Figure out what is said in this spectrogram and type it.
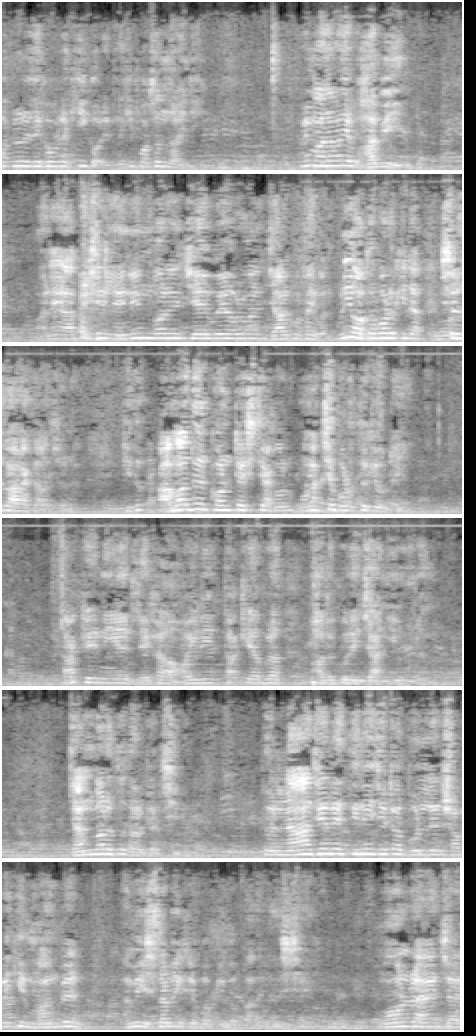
আপনারা লেখকরা কি করেন? নাকি পছন্দ হয়নি। আমি মাঝে মাঝে ভাবি মানে আপনি সেই লেনিন বলেন মানে যার কথাই বলেন, উনি অত বড় কিনা সেটা তো আর একটা আলোচনা। কিন্তু আমাদের কন্টেক্সট এখন ওনার চেয়ে বড় তো কেউ নেই। তাকে নিয়ে লেখা হয়নি, তাকে আমরা ভালো করে জানিও না। জানবারও তো দরকার ছিল। তো না জেনে তিনি যেটা বললেন, সবাই কি মানবেন? আমি ইসলামিক রিপাবলিক অফ বাংলাদেশ চাই। মোহন রায়ন চাই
